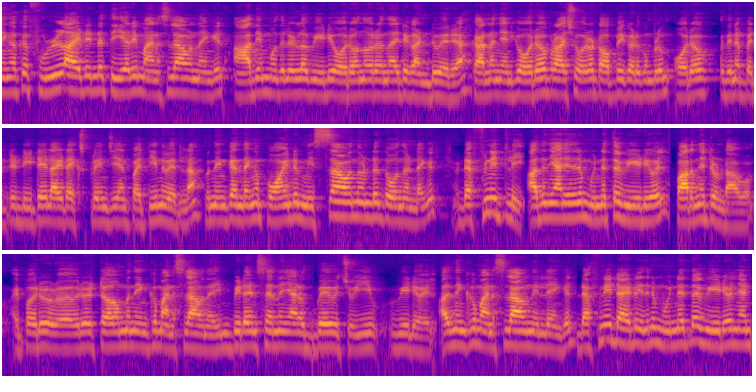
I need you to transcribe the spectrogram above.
നിങ്ങൾക്ക് ഫുൾ ആയിട്ട് എന്റെ തിയറി മനസ്സിലാവണമെങ്കിൽ ആദ്യം മുതലുള്ള വീഡിയോ ഓരോന്നോരോന്നായിട്ട് കണ്ടുവരിക. കാരണം എനിക്ക് ഓരോ പ്രാവശ്യം ഓരോ ടോപ്പിക് എടുക്കുമ്പോഴും ഓരോ ഇതിനെപ്പറ്റി ഡീറ്റെയിൽ ആയിട്ട് എക്സ്പ്ലെയിൻ ചെയ്യാൻ പറ്റിയെന്ന് വരില്ല. അപ്പോൾ നിങ്ങൾക്ക് എന്തെങ്കിലും പോയിന്റ് മിസ് ആവുന്നുണ്ട് തോന്നുന്നുണ്ടെങ്കിൽ ഡെഫിനറ്റ്ലി അത് ഞാൻ ഇതിന് മുന്നത്തെ വീഡിയോയിൽ പറഞ്ഞിട്ടുണ്ടാവും. ഇപ്പോൾ ഒരു ഒരു ടേം നിങ്ങൾക്ക് മനസ്സിലാവുന്നത്. ഇമ്പിഡൻസ് എന്ന് ഞാൻ ഉപയോഗിച്ചു ഈ വീഡിയോയിൽ. അത് നിങ്ങൾക്ക് മനസ്സിലാവുന്നില്ലെങ്കിൽ ഡെഫിനറ്റ് ആയിട്ട് ഇതിന് മുന്നത്തെ വീഡിയോയിൽ ഞാൻ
